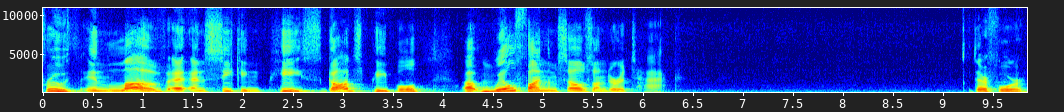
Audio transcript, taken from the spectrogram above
truth in love and seeking peace, God's people uh, will find themselves under attack. Therefore,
